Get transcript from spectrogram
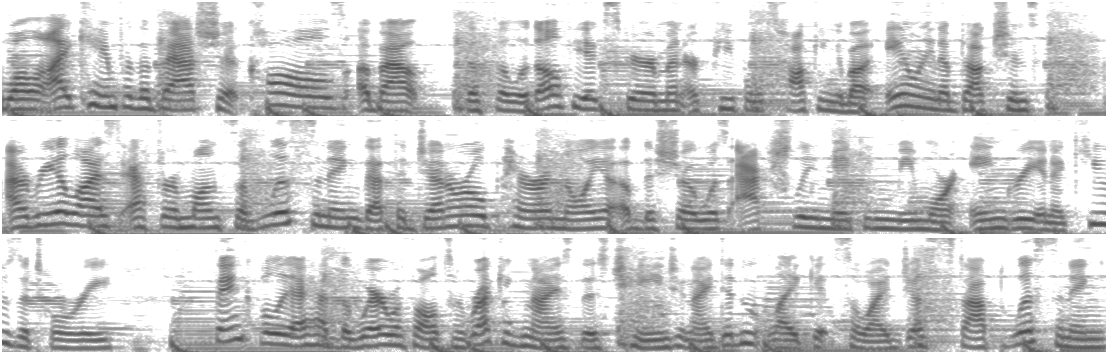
while I came for the batshit calls about the Philadelphia experiment or people talking about alien abductions, I realized after months of listening that the general paranoia of the show was actually making me more angry and accusatory. Thankfully, I had the wherewithal to recognize this change and I didn't like it, so I just stopped listening.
